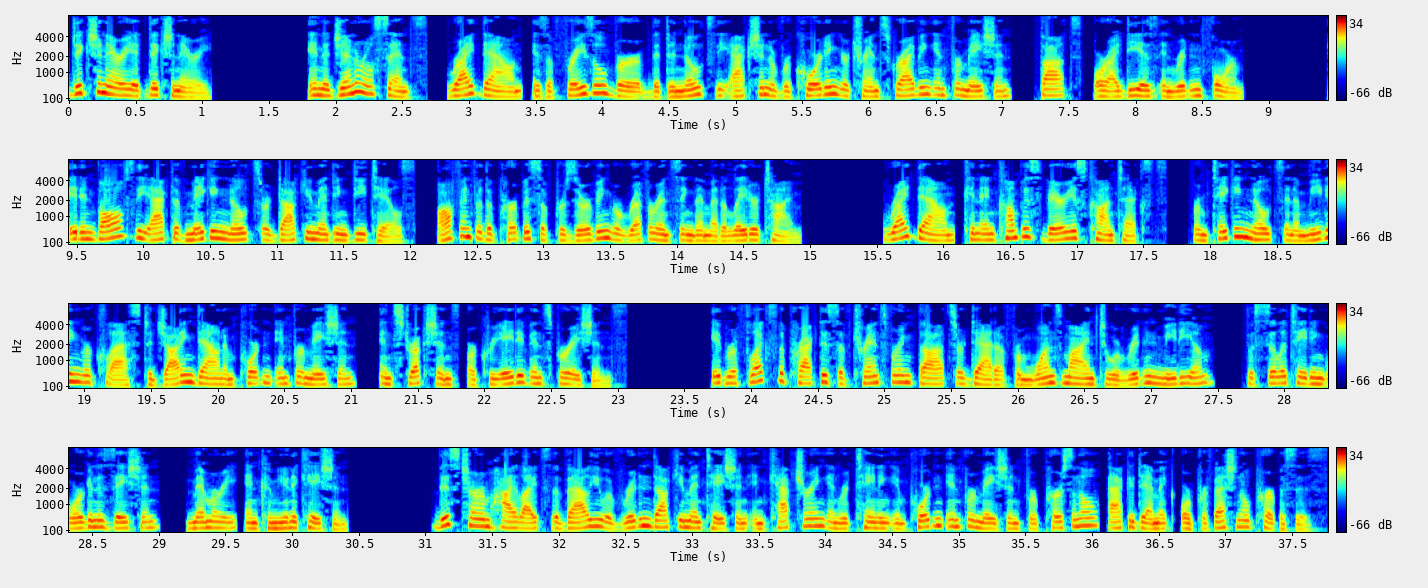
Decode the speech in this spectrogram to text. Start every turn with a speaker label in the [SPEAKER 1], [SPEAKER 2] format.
[SPEAKER 1] Dictionary at dictionary. In a general sense, write down is a phrasal verb that denotes the action of recording or transcribing information, thoughts, or ideas in written form. It involves the act of making notes or documenting details, often for the purpose of preserving or referencing them at a later time. Write down can encompass various contexts, from taking notes in a meeting or class to jotting down important information, instructions, or creative inspirations. It reflects the practice of transferring thoughts or data from one's mind to a written medium, facilitating organization, memory, and communication. This term highlights the value of written documentation in capturing and retaining important information for personal, academic, or professional purposes.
